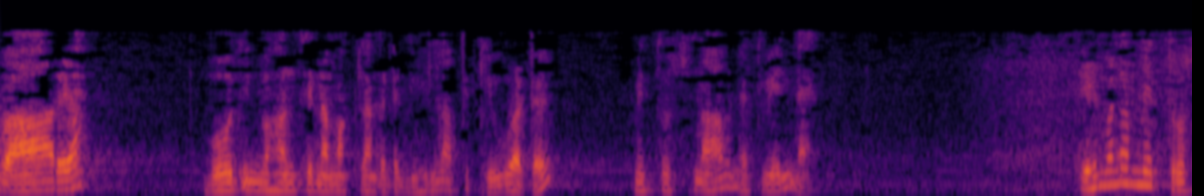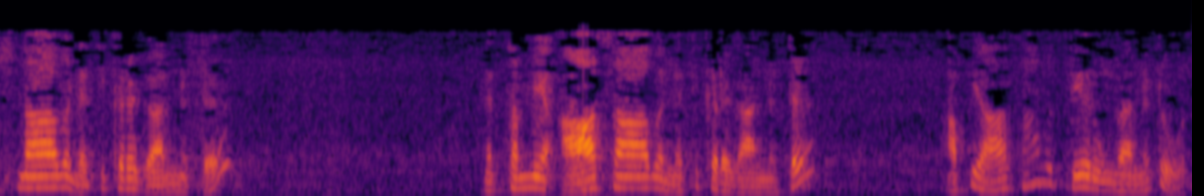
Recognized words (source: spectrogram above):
වාරයක් බෝධින් වහන්සේ නමක් ළඟට ගිහිල්ලා අපි කිව්වට මේ තෘෂ්ණාව නැති වෙන්නේ නැහැ. එහෙමනම් මේ තෘෂ්ණාව නැති කර ගන්නට නැත්තම් මේ ආසාව නැති කර ගන්නට අපි ආසාව තේරුම් ගන්නට ඕන.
